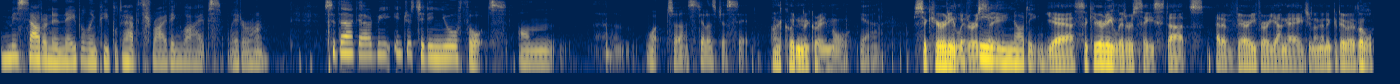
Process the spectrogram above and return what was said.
miss out on enabling people to have thriving lives later on. Suthagar, I'd be interested in your thoughts on um, what uh, Stela's just said. I couldn't agree more. Yeah. Security literacy. Nodding. Yeah, security literacy starts at a very, very young age. And I'm going to do a little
